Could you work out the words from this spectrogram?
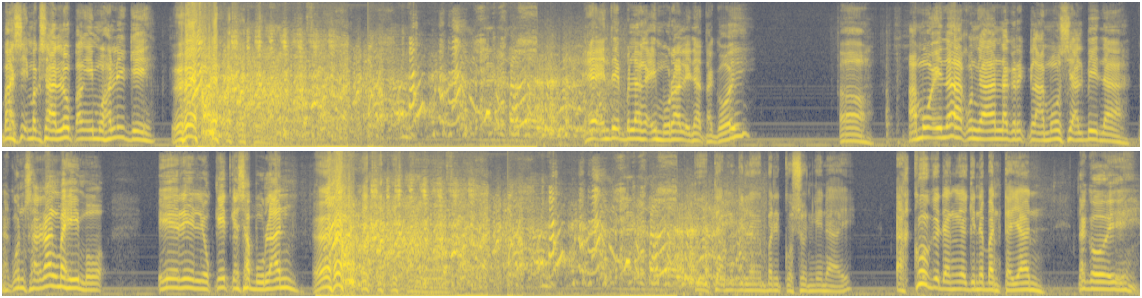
basi magsalop ang imo haligi. eh, hindi ba lang immoral ina tagoy? Oh, amo ina kung nga nagreklamo si Albina nga kung sarang mahimo, i-relocate ka sa bulan. Kita mo gilang barikoson nga eh. Ako gadang nga ginabantayan. Tagoy,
